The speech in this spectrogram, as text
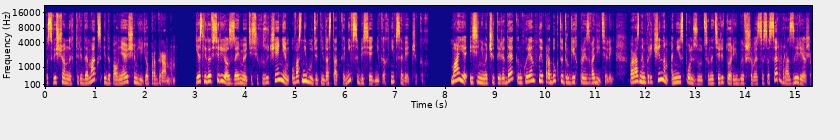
посвященных 3D Max и дополняющим ее программам. Если вы всерьез займетесь их изучением, у вас не будет недостатка ни в собеседниках, ни в советчиках. Maya и Cinema 4D – конкурентные продукты других производителей. По разным причинам они используются на территории бывшего СССР в разы реже.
